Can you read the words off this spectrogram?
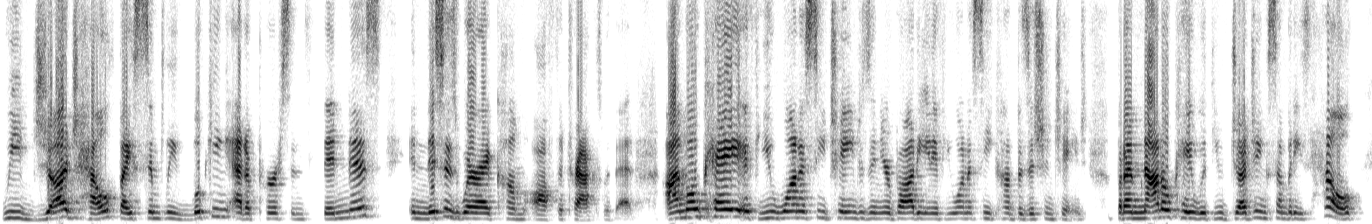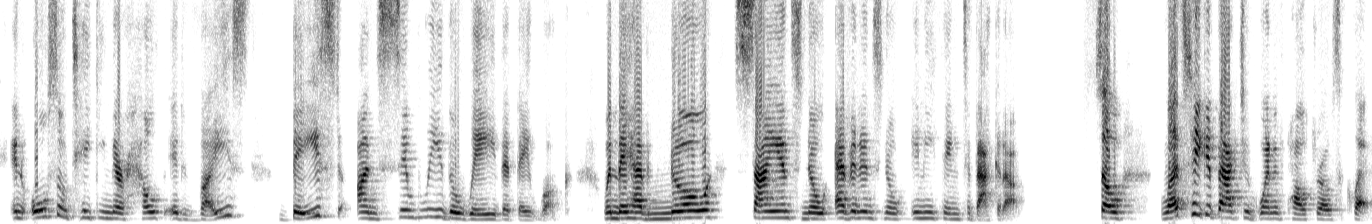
we judge health by simply looking at a person's thinness. And this is where I come off the tracks with it. I'm okay if you want to see changes in your body and if you want to see composition change, but I'm not okay with you judging somebody's health and also taking their health advice based on simply the way that they look when they have no science, no evidence, no anything to back it up. So let's take it back to Gwyneth Paltrow's clip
